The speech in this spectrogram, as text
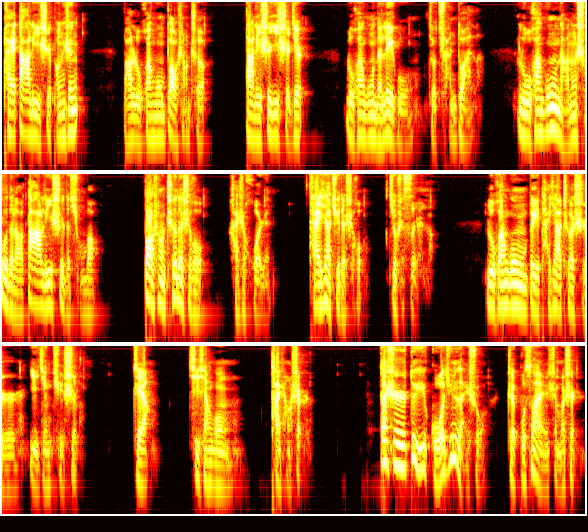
派大力士彭生把鲁桓公抱上车。大力士一使劲儿，鲁桓公的肋骨就全断了。鲁桓公哪能受得了大力士的熊抱？抱上车的时候还是活人，抬下去的时候就是死人了。鲁桓公被抬下车时已经去世了。这样，齐襄公摊上事儿了。但是对于国君来说，这不算什么事儿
